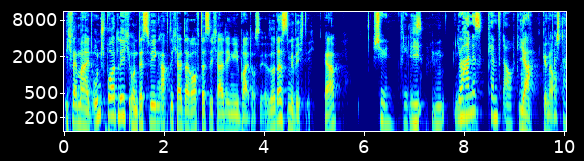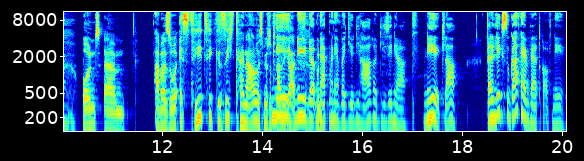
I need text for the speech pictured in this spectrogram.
ich war immer halt unsportlich und deswegen achte ich halt darauf, dass ich halt irgendwie breit aussehe. So, das ist mir wichtig. Ja. Schön, Felix. I, Johannes kämpft auch drauf. Ja, genau. Verstanden. Und ähm, aber so Ästhetik, Gesicht, keine Ahnung, ist mir total nee, egal. nee, da Und- merkt man ja bei dir, die Haare, die sehen ja, pff, nee, klar. Da legst du gar keinen Wert drauf, nee.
